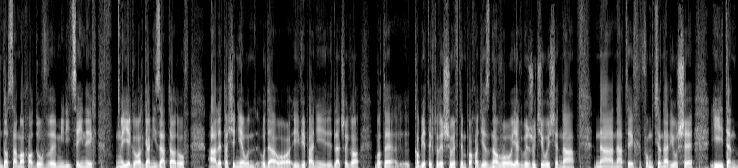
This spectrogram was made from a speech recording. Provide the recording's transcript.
do samochodów milicyjnych jego organizatorów, ale to się nie udało. I wie pani dlaczego? Bo te kobiety, które szły w tym pochodzie, znowu jakby rzuciły się na, na, na tych funkcjonariuszy i ten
